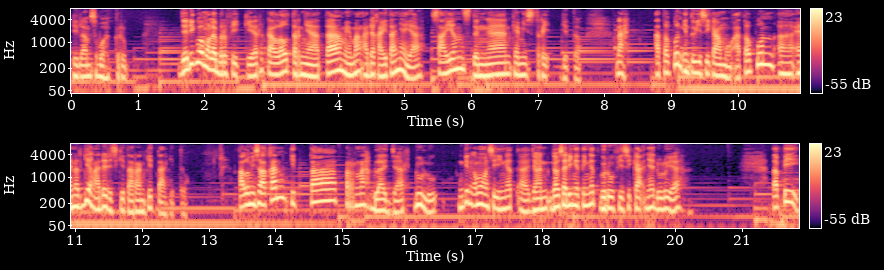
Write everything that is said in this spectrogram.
di dalam sebuah grup. Jadi gue mulai berpikir kalau ternyata memang ada kaitannya ya, science dengan chemistry gitu. Nah, ataupun intuisi kamu ataupun uh, energi yang ada di sekitaran kita gitu. Kalau misalkan kita pernah belajar dulu, mungkin kamu masih ingat, uh, jangan nggak usah diinget-inget guru fisikanya dulu ya. Tapi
